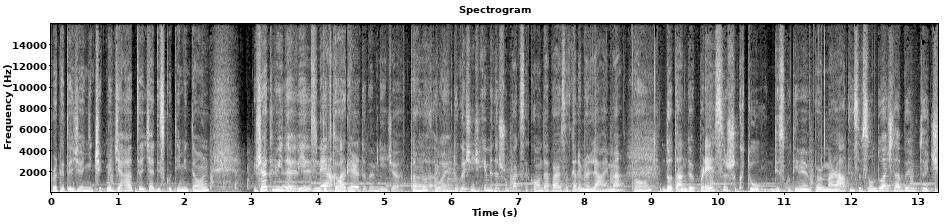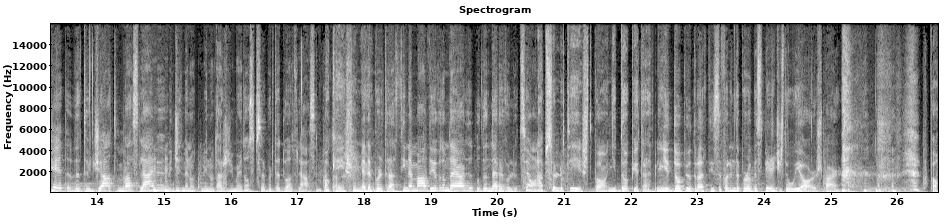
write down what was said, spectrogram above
për këtë gjë një çik më gjatë gjatë diskutimit tonë. Jacques Louis David, piktori. Ne atëherë do bëjmë një gjë. Po më thuaj. Uh, duke qenë që kemi edhe shumë pak sekonda para se të kalojmë në lajme, po. do ta ndërpresësh këtu diskutimin për Maratin sepse unë dua që ta bëjmë të qetë dhe të gjatë mbas lajmeve me gjithë minut minutazhin që meriton sepse vërtet dua të flasim për okay, të. Edhe për tradhtinë e madhe, jo vetëm ndaj artit, por dhe ndaj revolucionit. Absolutisht, po, një dopjo tradhti. Një dopjo tradhti, se folëm edhe për Robespierin që ishte ujor, çfarë? po.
